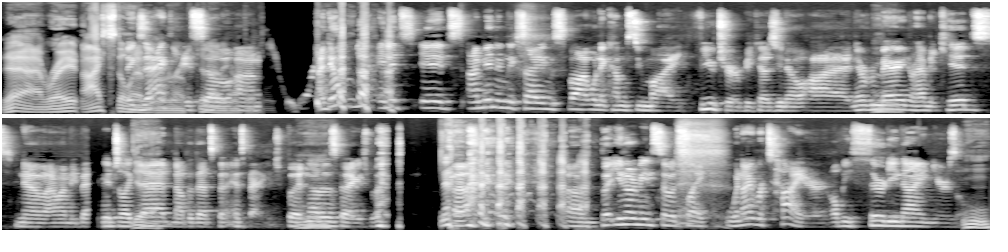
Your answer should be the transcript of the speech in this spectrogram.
Yeah, right. I still exactly. So, um, I don't, and it's it's. I'm in an exciting spot when it comes to my future because you know I never been mm-hmm. married, don't have any kids. You know I don't have any baggage like yeah. that. Not that that's it's baggage, but mm-hmm. not that it's baggage, but. uh, um, but you know what I mean. So it's like when I retire, I'll be 39 years old, mm-hmm.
